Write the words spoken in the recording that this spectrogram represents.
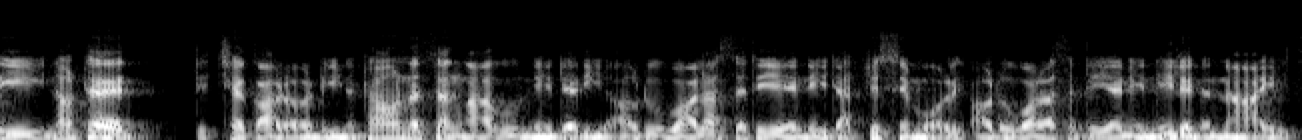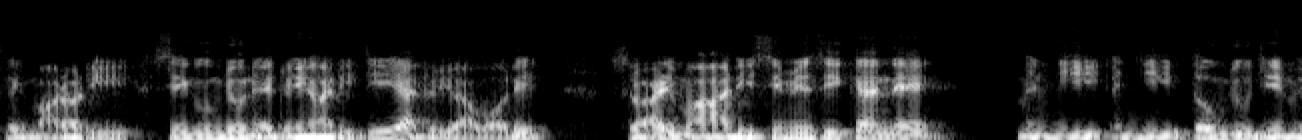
ဒီနောက်ထပ်တစ်ချက်ကတော့ဒီ2025ခုနှစ်တဲ့ဒီအော်တိုဘာလ17ရက်နေ့ဒါဖြစ်စဉ်ပေါ့လေအော်တိုဘာလ17ရက်နေ့နေ့လယ်တနာရီအချိန်မှာတော့ဒီစင်ကူမြို့နယ်အတွင်းကဒီကြေးရတွေ့ရပေါ့လေဆိုတော့အဲ့ဒီမှာဒီစီမင်းစည်းကမ်းနဲ့မညီအညီအသုံးပြုခြင်းမ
